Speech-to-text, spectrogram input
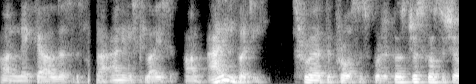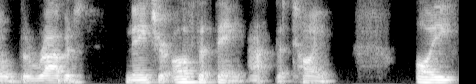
on Nick Aldis. It's not any slight on anybody throughout the process, but it goes, just goes to show the rabid nature of the thing at the time. I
